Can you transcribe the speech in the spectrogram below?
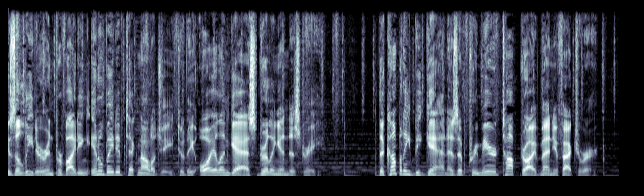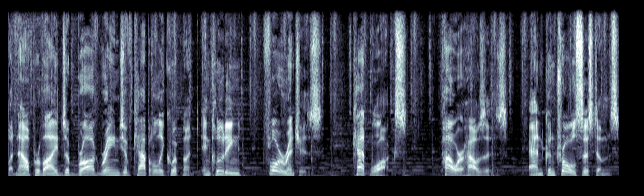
is a leader in providing innovative technology to the oil and gas drilling industry. The company began as a premier top drive manufacturer, but now provides a broad range of capital equipment, including floor wrenches, catwalks, powerhouses, and control systems,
